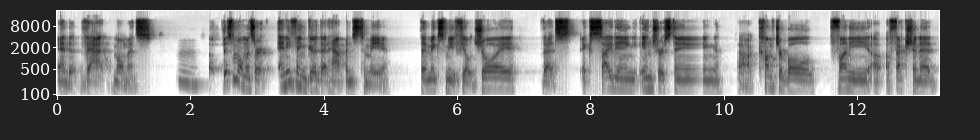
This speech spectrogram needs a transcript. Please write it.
and that moments. Mm. This moments are anything good that happens to me that makes me feel joy, that's exciting, interesting, uh, comfortable, funny, uh, affectionate.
